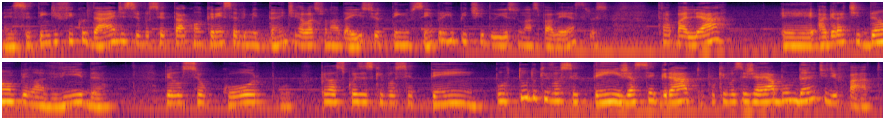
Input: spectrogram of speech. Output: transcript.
né? Se tem dificuldade, se você está com a crença limitante relacionada a isso, eu tenho sempre repetido isso nas palestras, trabalhar é, a gratidão pela vida, pelo seu corpo, pelas coisas que você tem, por tudo que você tem, já ser grato, porque você já é abundante de fato.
